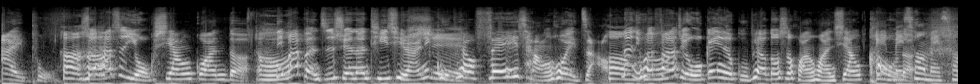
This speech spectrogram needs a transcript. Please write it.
爱普，所以它是有相关的。哦。你把本职学能提起来，你股票非常会找。嗯，那你会发觉我跟你的股票都是环环相哎扣的。没错没错，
